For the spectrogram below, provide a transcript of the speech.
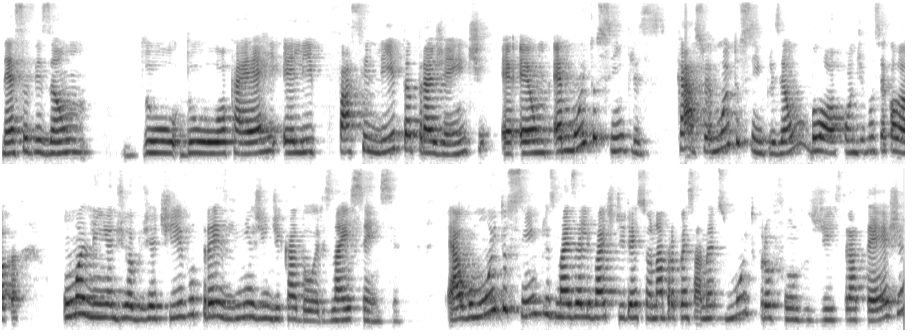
nessa visão do, do OKR, ele facilita para a gente, é, é, um, é muito simples, Cássio, é muito simples, é um bloco onde você coloca uma linha de objetivo, três linhas de indicadores, na essência. É algo muito simples, mas ele vai te direcionar para pensamentos muito profundos de estratégia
